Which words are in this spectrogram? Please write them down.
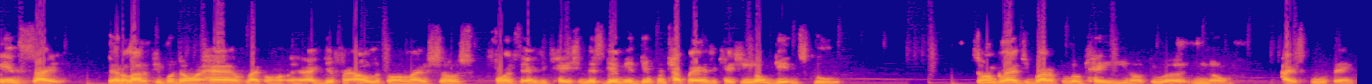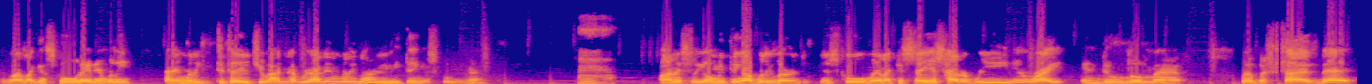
insight that a lot of people don't have like on a different outlook on life. So as far as the education, this gave me a different type of education you don't get in school. So I'm glad you brought up the little K, you know, through a you know high school thing. 'Cause, like, like in school, they didn't really, I didn't really, to tell you the truth, I never, I didn't really learn anything in school, man. mm, Honestly, only thing I really learned in school, man, I can say is how to read and write and do a little math. But besides that,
